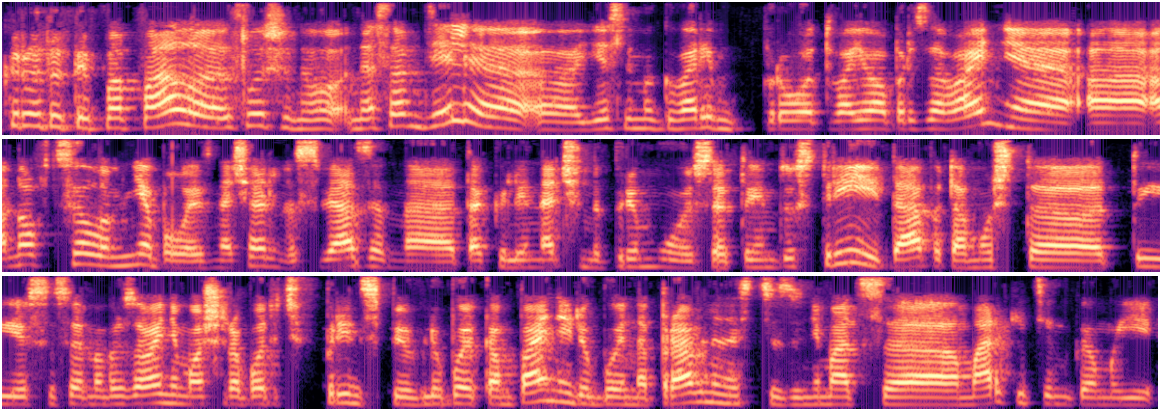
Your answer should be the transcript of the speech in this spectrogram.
Круто ты попала. Слушай, ну на самом деле, э, если мы говорим про твое образование, а, оно в целом не было изначально связано так или иначе напрямую с этой индустрией, да, потому что ты со своим образованием можешь работать в принципе в любой компании, любой направленности, заниматься маркетингом и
